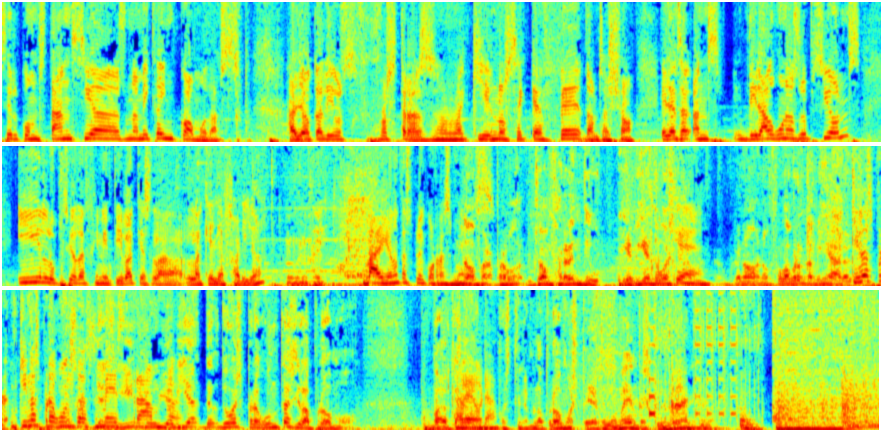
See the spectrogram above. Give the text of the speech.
circumstàncies una mica incòmodes. Allò que dius, ostres, aquí no sé què fer, doncs això. Ella ens, ens dirà algunes opcions i l'opció definitiva, que és la, la que ella faria. Va, jo no t'explico res més. No, però, però Joan Ferrent diu, hi havia dues... Què? Que no, no fa la bronca a mi ara. Quines, pre quines preguntes no més trampa? Diu, hi havia du- dues preguntes i la promo. Pues A veure. Tirem, pues tirem la promo, espera't un moment. Perquè... RAC 1.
